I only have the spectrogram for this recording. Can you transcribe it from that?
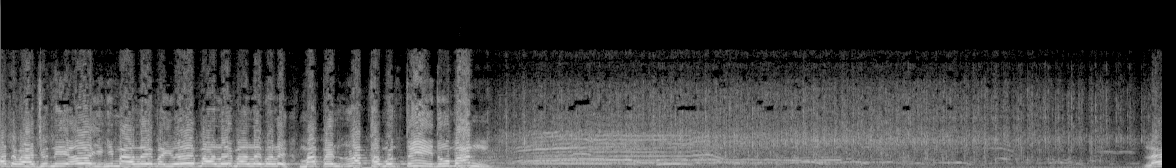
รัฐบาลชุดนี้เอออย่างนี้มาเลยมาเลยมาเลยมาเลยมาเลย มาเป็นรัฐมนตรีดูมันและ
